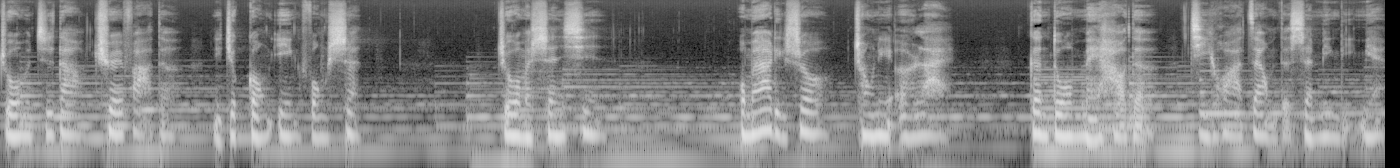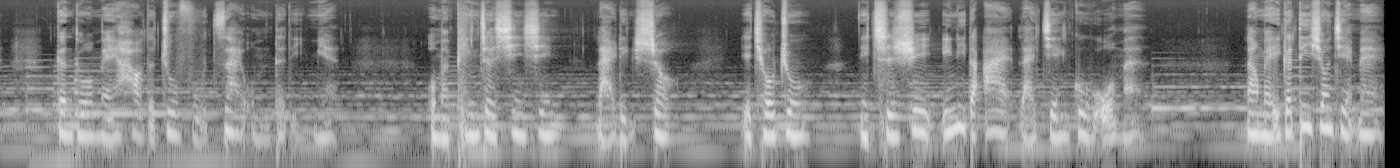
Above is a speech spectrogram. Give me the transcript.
主，我们知道缺乏的，你就供应丰盛。主，我们深信，我们要领受从你而来更多美好的计划，在我们的生命里面，更多美好的祝福在我们的里面。我们凭着信心来领受，也求主你持续以你的爱来坚固我们，让每一个弟兄姐妹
